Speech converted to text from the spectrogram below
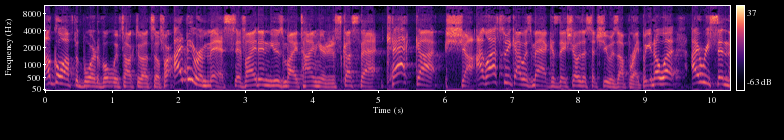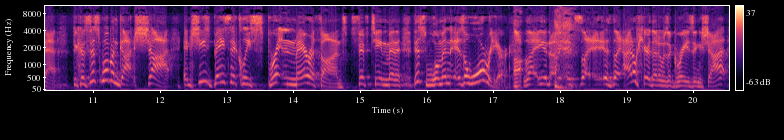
I'll go off the board of what we've talked about so far. I'd be remiss if I didn't use my time here to discuss that. Kat got shot. I, last week I was mad because they showed us that she was upright. But you know what? I rescind that because this woman got shot and she's basically sprinting marathons 15 minutes. This woman is a warrior. like you know, it's like it's like I don't care that it was a grazing shot.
